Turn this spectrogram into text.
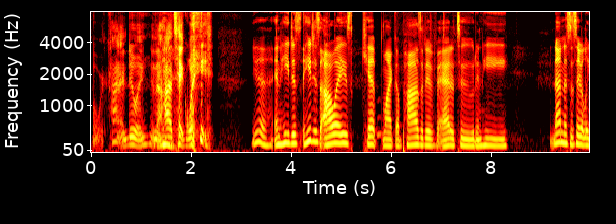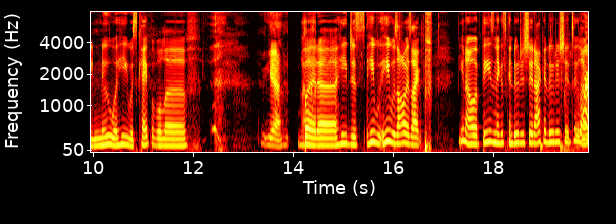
what we're kind of doing in a high tech way. Yeah, and he just he just always kept like a positive attitude, and he not necessarily knew what he was capable of, yeah, but uh he just he he was always like you know if these niggas can do this shit i can do this shit too like Right.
